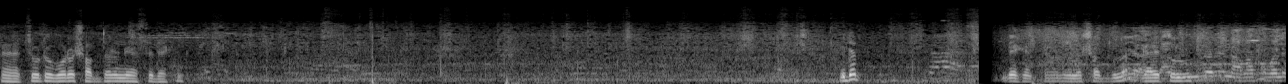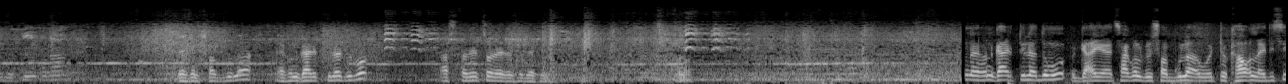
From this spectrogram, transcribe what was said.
হ্যাঁ ছোট, বড়, সব ধরনের আছে, দেখেন। এটা দেখেন সবগুলো গাড়ি তুলব। দেখেন সবগুলা, এখন গাড়ি তুলে দেবো। আস্তে আস্তে চলে গেছে, দেখেন। এখন গাড়ি তুলে দেবো গাড়ি ছাগলগুলো সবগুলা তো খাওয়া লাই দিছি।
